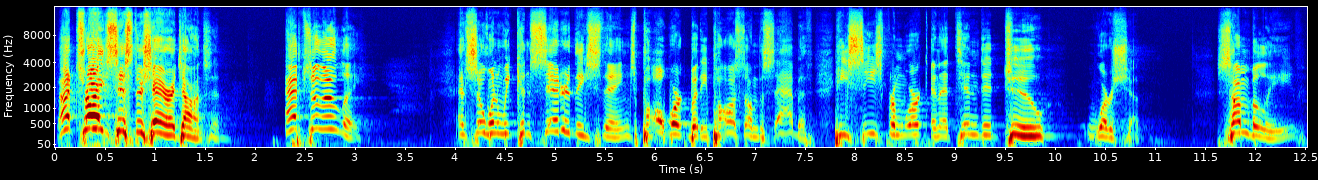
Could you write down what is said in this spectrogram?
That's right, Sister Sarah Johnson. Absolutely. And so when we consider these things, Paul worked, but he paused on the Sabbath. He ceased from work and attended to worship. Some believe,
